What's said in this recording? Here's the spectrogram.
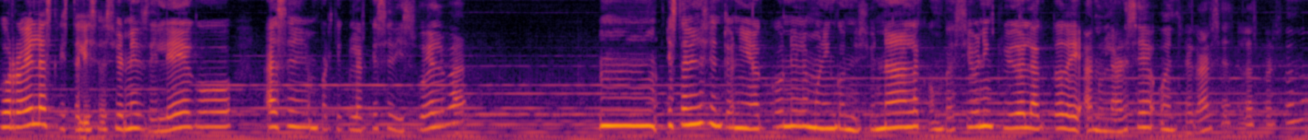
Corroe las cristalizaciones del ego, hace en particular que se disuelva. Estar en sintonía con el amor incondicional, la compasión, incluido el acto de anularse o entregarse a las personas.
